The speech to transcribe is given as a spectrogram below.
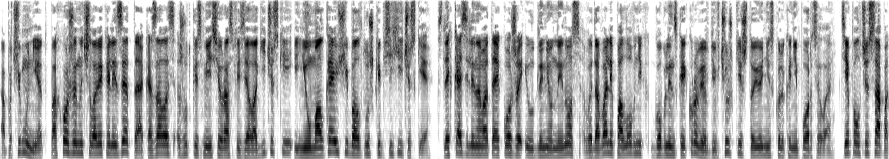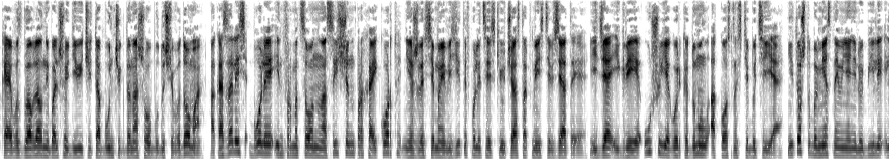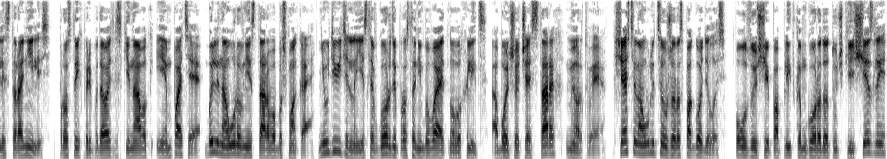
А почему нет? Похожая на человека Лизетта оказалась жуткой смесью раз физиологически и неумолкающей болтушкой психически. Слегка зеленоватая кожа и удлиненный нос выдавали половник гоблинской крови в девчушке, что ее нисколько не портило. Те полчаса, пока я возглавлял небольшой девичий табунчик до нашего будущего дома, оказались более информационно насыщен про Хайкорт, нежели все мои визиты в полицейский участок вместе взятые. Идя и грея уши, я горько думал о косности бытия. Не то чтобы местные меня не любили или сторонились, просто их преподавательский навык и эмпатия были были на уровне старого башмака. Неудивительно, если в городе просто не бывает новых лиц, а большая часть старых — мертвые. К счастью, на улице уже распогодилось. Ползающие по плиткам города тучки исчезли,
